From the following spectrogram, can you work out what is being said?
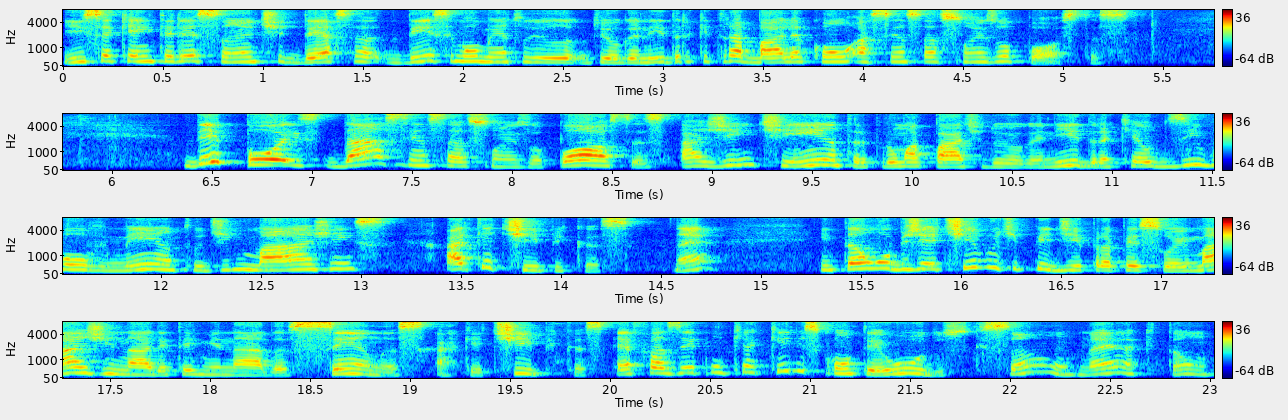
Isso é que é interessante dessa, desse momento do Yoga Nidra que trabalha com as sensações opostas. Depois das sensações opostas, a gente entra para uma parte do Yoga Nidra que é o desenvolvimento de imagens arquetípicas, né? Então, o objetivo de pedir para a pessoa imaginar determinadas cenas arquetípicas é fazer com que aqueles conteúdos que são, né, que estão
